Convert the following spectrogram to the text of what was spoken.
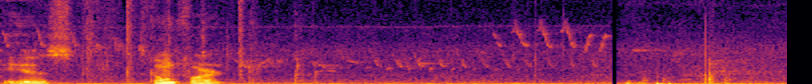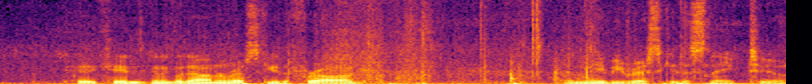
He is. He's going for it. Okay, Caden's gonna go down and rescue the frog. And maybe rescue the snake too.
